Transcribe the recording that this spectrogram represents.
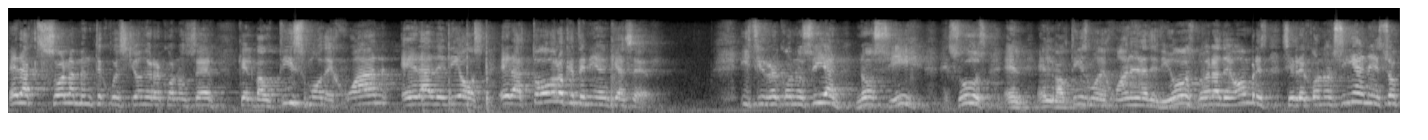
Era solamente cuestión de reconocer que el bautismo de Juan era de Dios, era todo lo que tenían que hacer. Y si reconocían, no, sí, Jesús, el, el, bautismo de Juan era de Dios, no era de hombres. Si reconocían eso,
